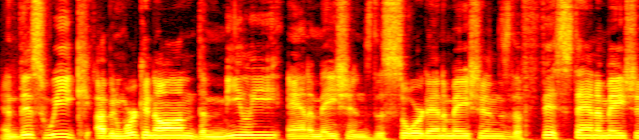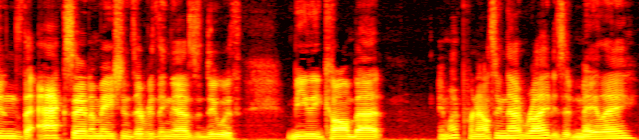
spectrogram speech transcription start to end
and this week I've been working on the melee animations, the sword animations, the fist animations, the axe animations, everything that has to do with melee combat. Am I pronouncing that right? Is it melee?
